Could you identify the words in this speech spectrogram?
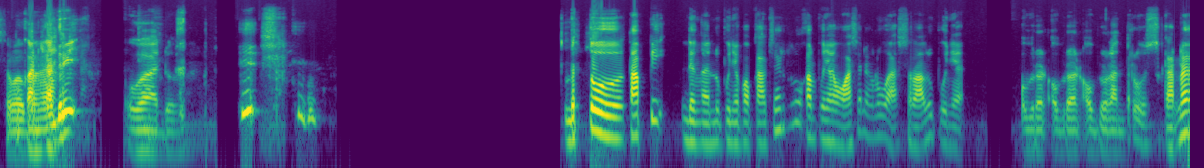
sama Bang bukankah, Adri waduh. Betul, tapi dengan lu punya pop culture, lu akan punya wawasan yang luas. Selalu punya obrolan-obrolan-obrolan terus. Karena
